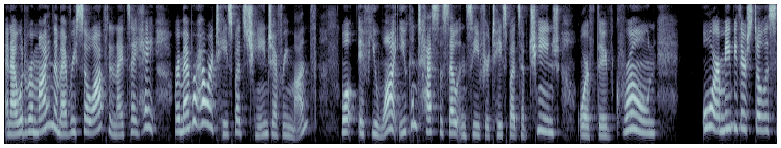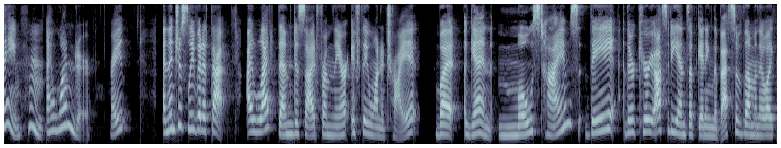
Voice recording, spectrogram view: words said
And i would remind them every so often i'd say hey remember how our taste buds change every month? Well if you want you can test this out and see if your taste buds have changed or if they've grown or maybe they're still the same. Hmm i wonder right and then just leave it at that i let them decide from there if they want to try it but again most times they their curiosity ends up getting the best of them and they're like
